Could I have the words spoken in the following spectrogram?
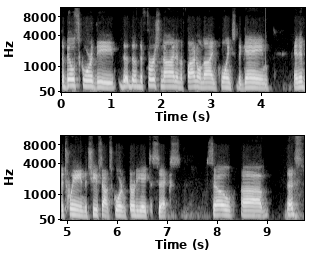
the Bills scored the, the the, the first nine and the final nine points of the game, and in between, the Chiefs outscored them thirty-eight to six. So um, that's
